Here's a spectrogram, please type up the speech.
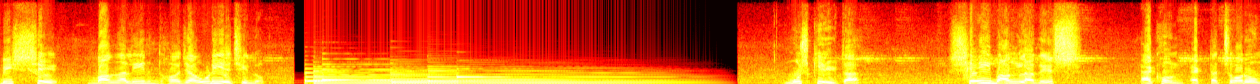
বিশ্বে বাঙালির ধ্বজা উড়িয়েছিল। মুশকিলটা, সেই বাংলাদেশ এখন একটা চরম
